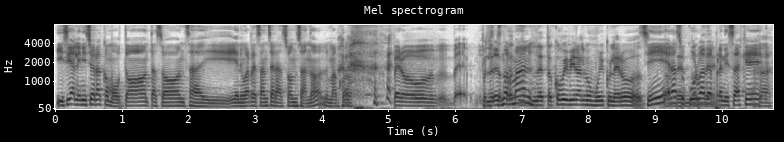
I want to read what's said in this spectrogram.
Y sí, al inicio era como tonta, sonsa. Y, y en lugar de Sansa era sonsa, ¿no? Me acuerdo. Pero Pues es tocó- normal. Le tocó vivir algo muy culero. Sí, era su curva de aprendizaje Ajá.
